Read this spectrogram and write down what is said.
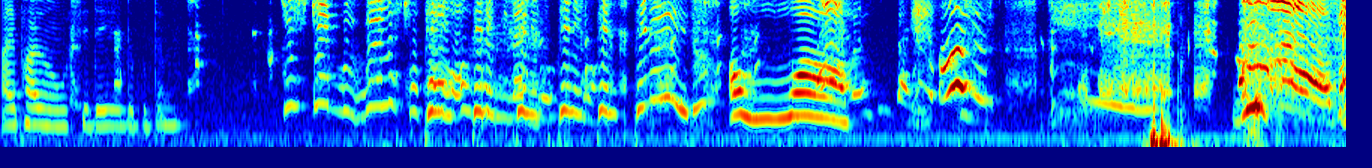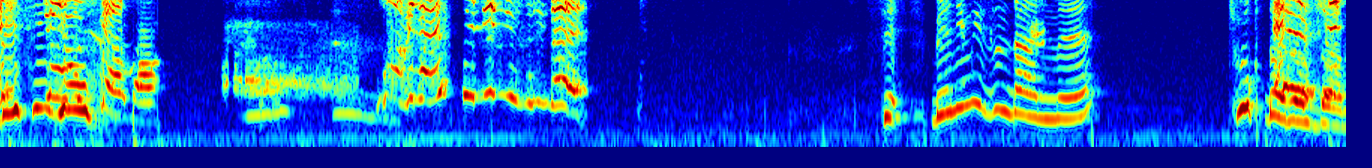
Ay pardon Ulfi değildi bu değil böyle sopa Peni, olsa peni, bile. peni, peni, peni, peni. Allah. Hayır. Aa, ben Beşinci istiyordum ol- ya ama. Ya bir de hep senin yüzünden. Se Benim yüzümden mi? Çok darıldım.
